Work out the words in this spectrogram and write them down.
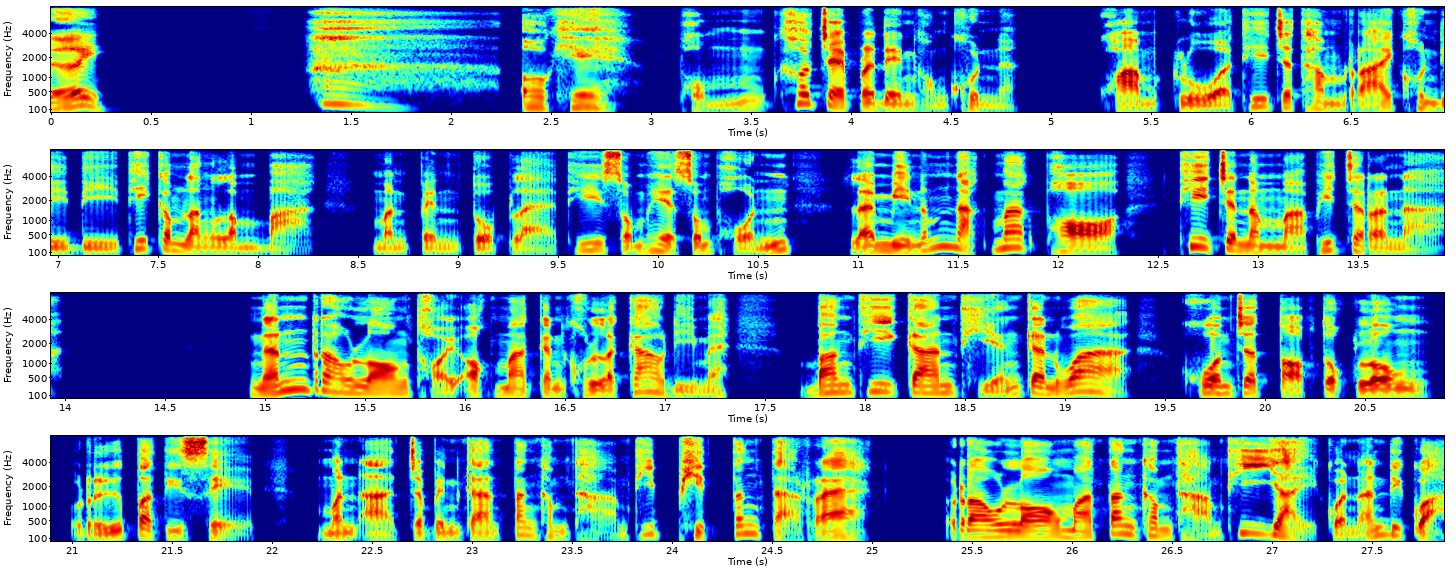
เลย โอเค ผมเข้าใจประเด็นของคุณนะความกลัวที่จะทำร้ายคนดีๆ ที่กำลังลำบาก มันเป็นตัวแปรที่สมเหตุสมผล และมีน้ำหนักมากพอที่จะนำมาพิจารณา งั้นเราลองถอยออกมากันคนละก้าวดีไหม บางทีการเถียงกันว่า ควรจะตอบตกลงหรือปฏิเสธ มันอาจจะเป็นการตั้งคำถามที่ผิดตั้งแต่แรก เราลองมาตั้งคำถามที่ใหญ่กว่านั้นดีกว่า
